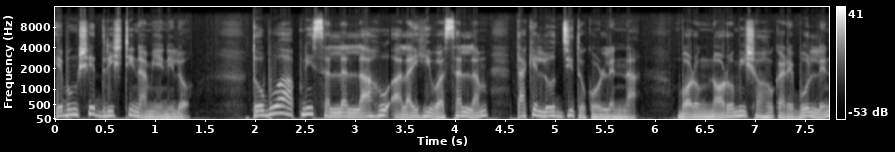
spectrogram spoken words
এবং সে দৃষ্টি নামিয়ে নিল। তবুও আপনি সাল্লাল্লাহু আলাইহি ওয়াসাল্লাম তাকে লজ্জিত করলেন না, বরং নরমী সহকারে বললেন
